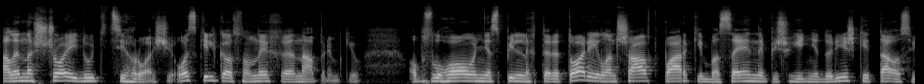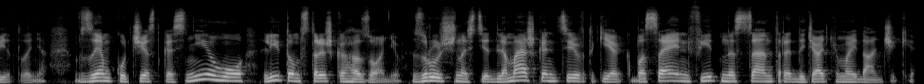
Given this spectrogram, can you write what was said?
Але на що йдуть ці гроші? Ось кілька основних е, напрямків. Обслуговування спільних територій, ландшафт, парки, басейни, пішохідні доріжки та освітлення. Взимку чистка снігу, літом стрижка газонів, зручності для мешканців, такі як басейн, фітнес-центри, дитячі майданчики,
